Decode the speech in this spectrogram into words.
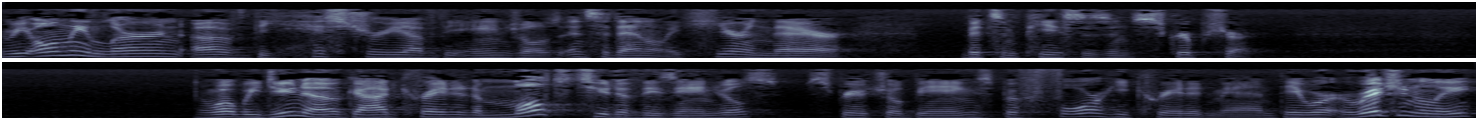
We only learn of the history of the angels, incidentally, here and there, bits and pieces in Scripture. And what we do know, God created a multitude of these angels, spiritual beings, before He created man. They were originally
